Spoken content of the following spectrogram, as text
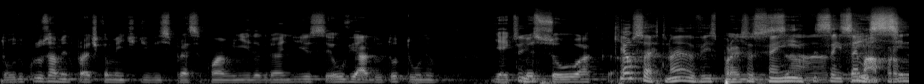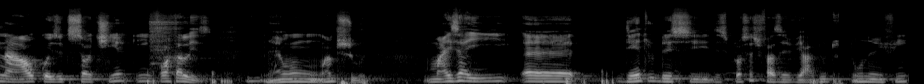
todo o cruzamento praticamente de via expressa com a Avenida Grande ia ser o viaduto ou túnel. E aí Sim. começou a. Que é o certo, né? A via expressa sem, sem, sem semáforo. sinal, coisa que só tinha em Fortaleza. né? Um absurdo. Mas aí, é, dentro desse, desse processo de fazer viaduto, túnel, enfim,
